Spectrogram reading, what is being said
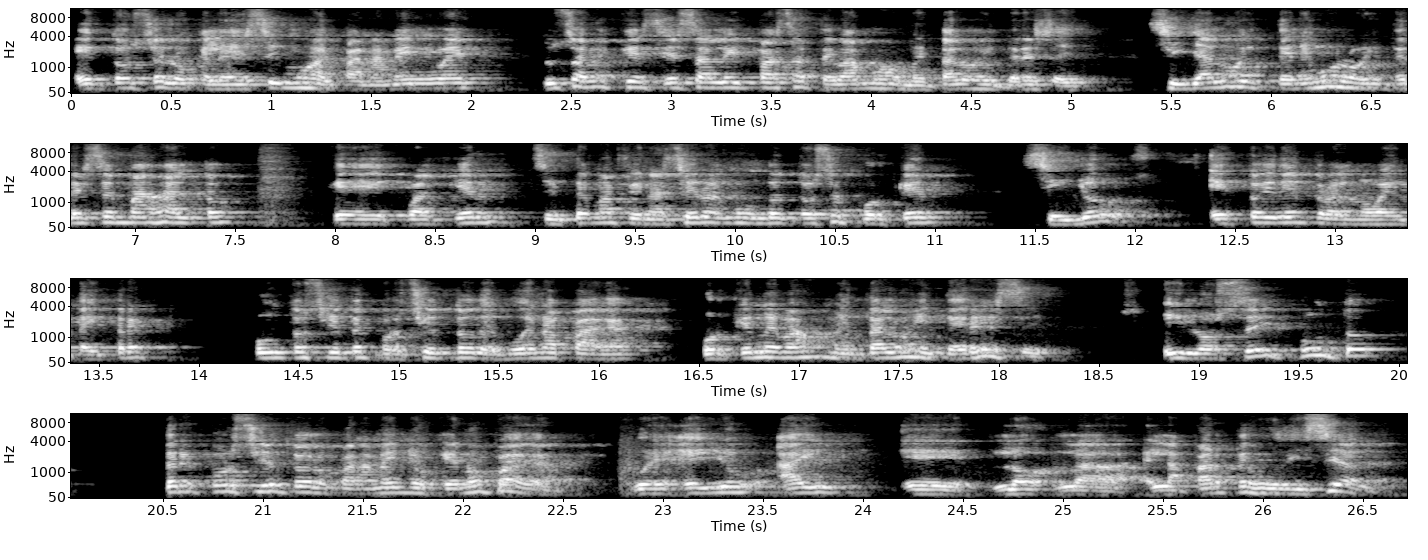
entonces lo que le decimos al panameño es, tú sabes que si esa ley pasa te vamos a aumentar los intereses. Si ya tenemos los intereses más altos que cualquier sistema financiero del mundo, entonces ¿por qué si yo estoy dentro del 93.7% de buena paga, ¿por qué me va a aumentar los intereses? Y los 6.3% de los panameños que no pagan, pues ellos hay eh, la, la parte judicial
